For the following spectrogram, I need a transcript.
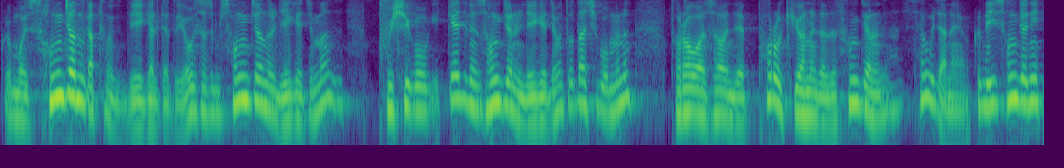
그리고 뭐 성전 같은 거 얘기할 때도 여기서 지금 성전을 얘기하지만 부시고 깨지는 성전을 얘기하지만 또 다시 보면은 돌아와서 이제 포로 귀환한 자들 성전을 세우잖아요. 그런데 이 성전이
